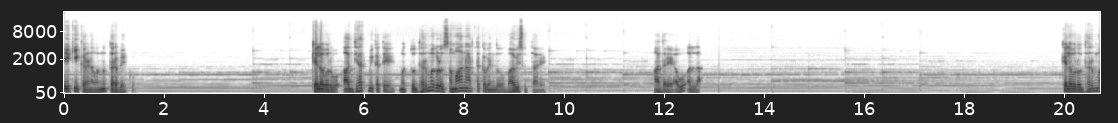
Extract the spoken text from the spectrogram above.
ಏಕೀಕರಣವನ್ನು ತರಬೇಕು. ಕೆಲವರು ಆಧ್ಯಾತ್ಮಿಕತೆ ಮತ್ತು ಧರ್ಮಗಳು ಸಮಾನಾರ್ಥಕವೆಂದು ಭಾವಿಸುತ್ತಾರೆ. ಆದರೆ ಅವು ಅಲ್ಲ. ಕೆಲವರು ಧರ್ಮ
